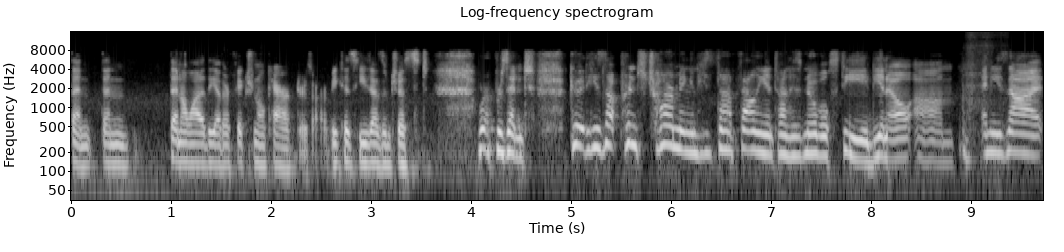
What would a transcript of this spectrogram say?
than than than a lot of the other fictional characters are because he doesn't just represent good. He's not Prince Charming and he's not valiant on his noble steed, you know, um, and he's not,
